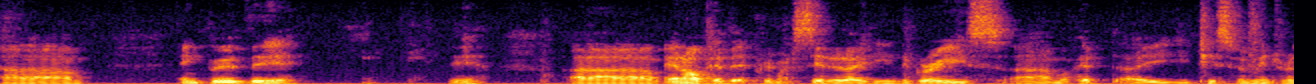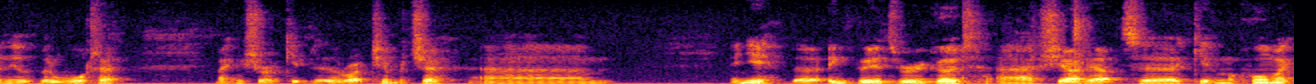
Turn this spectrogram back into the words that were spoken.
Um, Inkbird there, there. Um, and I've had that pretty much set at 18 degrees. Um, I've had a test fermenter in there with a bit of water, making sure it kept it at the right temperature. Um, and yeah, the Inkbird's very good. Uh, shout out to Kevin McCormick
